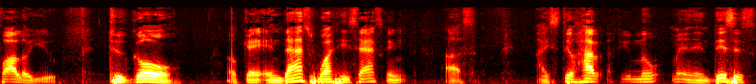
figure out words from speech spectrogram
follow you, to go. Okay, and that's what he's asking us. I still have a few moments, and this is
